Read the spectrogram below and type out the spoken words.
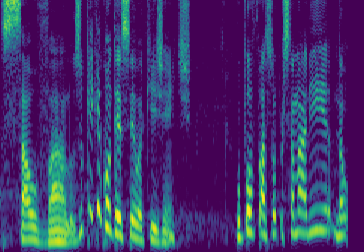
salvá-los. O que aconteceu aqui, gente? O povo passou por Samaria, não,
